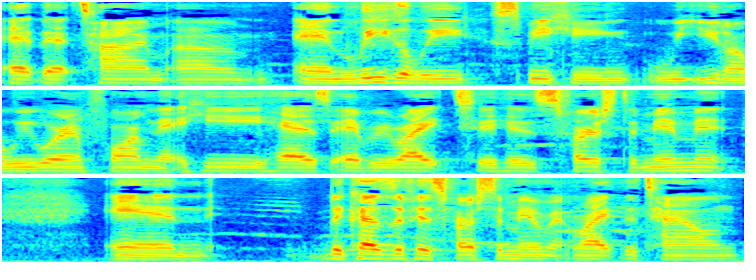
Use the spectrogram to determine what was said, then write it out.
at that time? Um, and legally speaking, we you know we were informed that he has every right to his First Amendment, and because of his First Amendment right, the town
